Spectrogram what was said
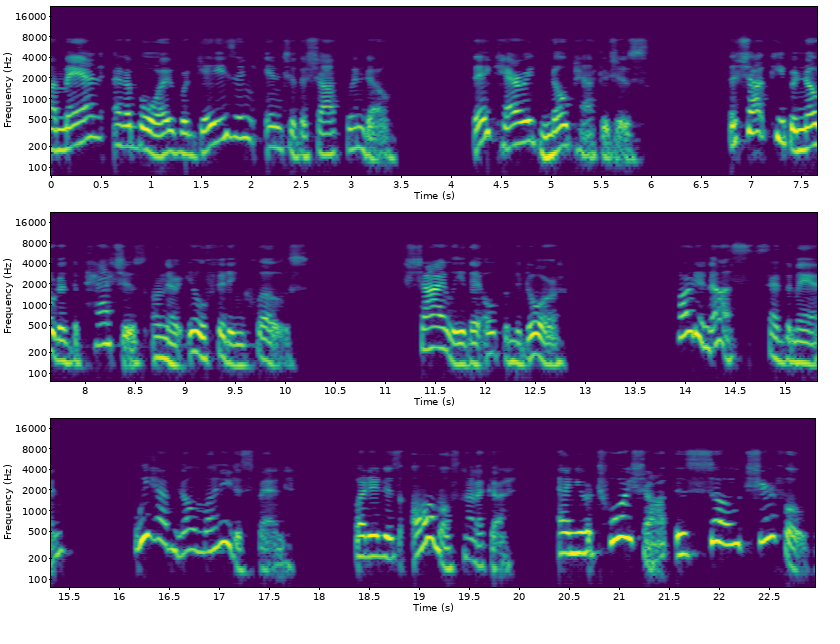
a man and a boy were gazing into the shop window. They carried no packages. The shopkeeper noted the patches on their ill fitting clothes. Shyly, they opened the door. Pardon us, said the man. We have no money to spend, but it is almost Hanukkah, and your toy shop is so cheerful.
